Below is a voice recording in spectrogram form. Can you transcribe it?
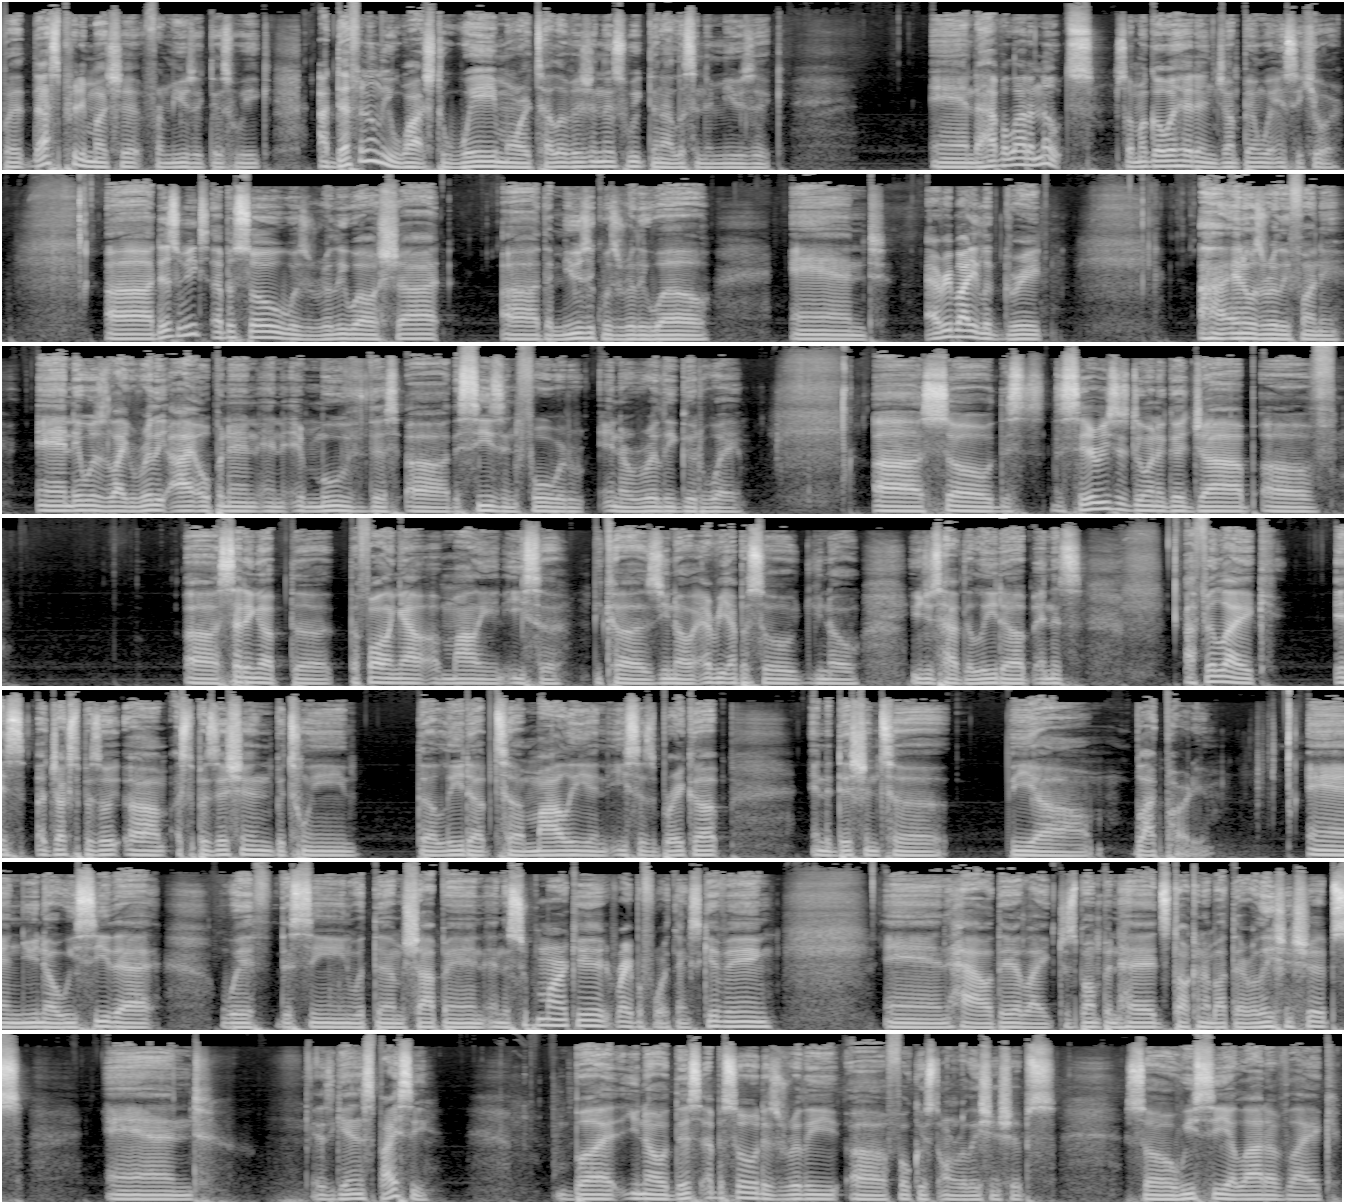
But that's pretty much it for music this week. I definitely watched way more television this week than I listened to music, and I have a lot of notes. So I'm gonna go ahead and jump in with Insecure. Uh, this week's episode was really well shot. Uh, the music was really well, and everybody looked great uh, and it was really funny and it was like really eye opening and it moved this uh the season forward in a really good way. Uh so this the series is doing a good job of uh setting up the the falling out of Molly and Issa because you know every episode you know you just have the lead up and it's I feel like it's a juxtaposition um, a between the lead up to Molly and Issa's breakup in addition to the um Black Party. And, you know, we see that with the scene with them shopping in the supermarket right before Thanksgiving and how they're like just bumping heads, talking about their relationships. And it's getting spicy. But, you know, this episode is really uh, focused on relationships. So we see a lot of like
